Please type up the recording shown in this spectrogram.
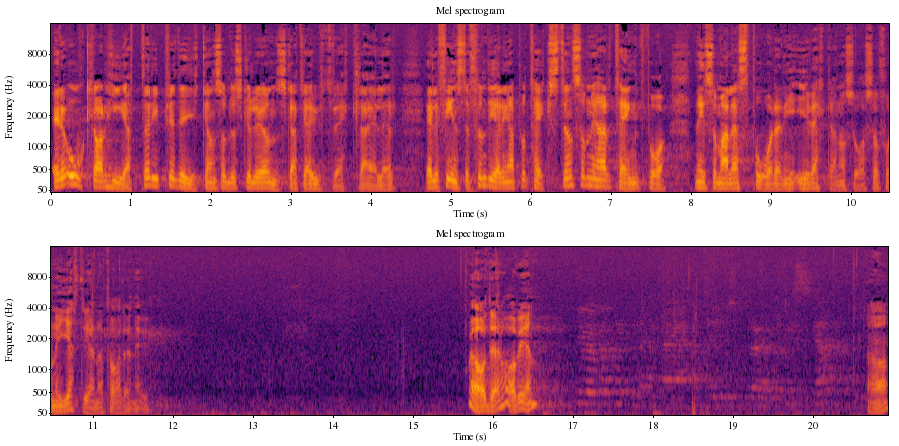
Är det oklarheter i predikan som du skulle önska att jag utvecklar? Eller, eller finns det funderingar på texten som ni har tänkt på, ni som har läst på den i, i veckan och så, så får ni jättegärna ta den nu. Ja, där har vi en. Ja.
